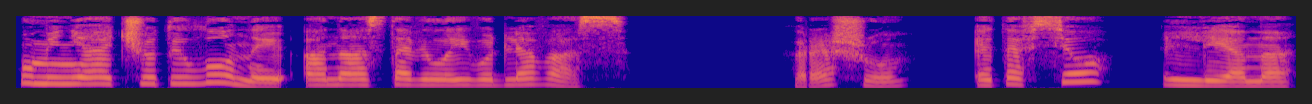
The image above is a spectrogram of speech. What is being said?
«У меня отчет Илоны, она оставила его для вас». «Хорошо. Это все, Лена?»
